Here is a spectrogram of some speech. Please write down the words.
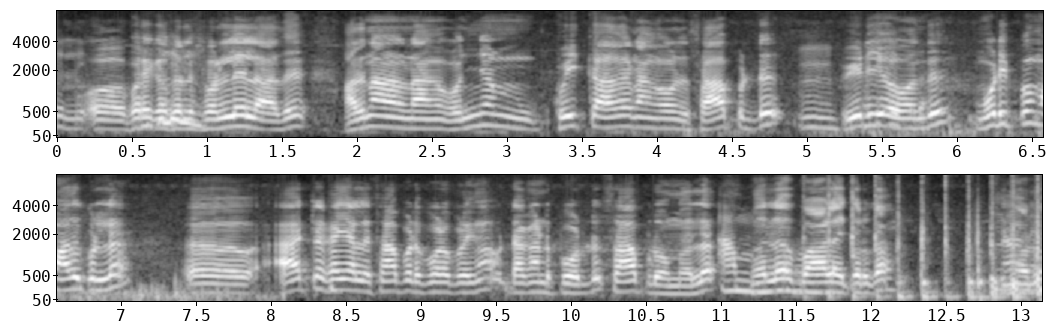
சொல்லி. சொல்லல அது அதனால நாங்கள் கொஞ்சம் குயிக்காக நாங்கள் வந்து சாப்பிட்டு வீடியோ வந்து முடிப்போம். அதுக்குள்ளே ஆற்ற கையால் சாப்பாடு போட போறீங்க டக்காண்டு போட்டு சாப்பிடுவோம் முதல்ல. முதல்ல வாழைக்கு இருக்கா இன்னொரு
